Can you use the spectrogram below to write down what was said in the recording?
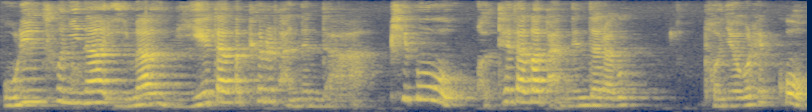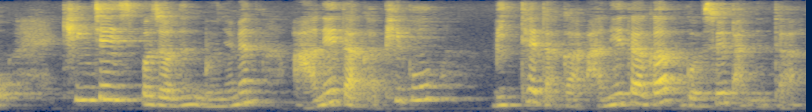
오른손이나 이마 위에다가 표를 받는다. 피부 겉에다가 받는다라고 번역을 했고 킹제임스 버전은 뭐냐면 안에다가 피부 밑에다가 안에다가 그것을 받는다.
